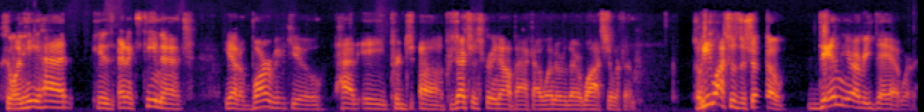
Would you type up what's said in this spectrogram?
So when he had his NXT match, he had a barbecue, had a proj- uh, projection screen out back. I went over there and watched it with him. So he watches the show damn near every day at work.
